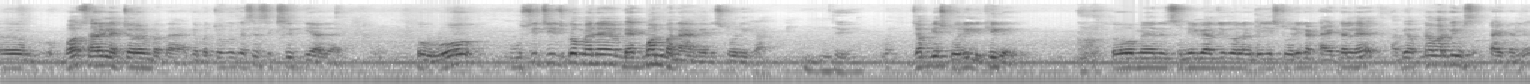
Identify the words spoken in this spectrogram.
बहुत सारे लेक्चरों में बताया कि बच्चों को कैसे शिक्षित किया जाए। तो वो उसी चीज़ को मैंने बैकबोन बनाया मेरी स्टोरी का। जी। जब ये स्टोरी लिखी गई तो मैंने सुनील व्यास जी को लगा ये स्टोरी का टाइटल है अभी अपना वर्किंग टाइटल है।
